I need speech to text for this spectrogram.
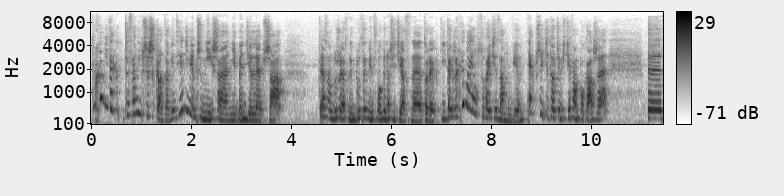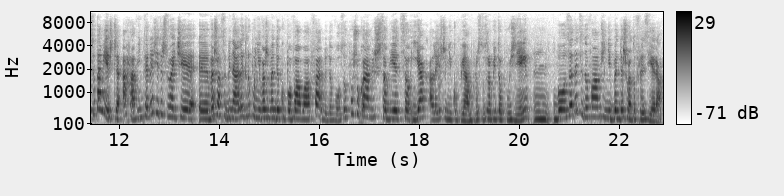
trochę mi tak czasami przeszkadza, więc ja nie wiem, czy mniejsza nie będzie lepsza. Teraz mam dużo jasnych bluzek, więc mogę nosić jasne torebki, także chyba ją, słuchajcie, zamówię. Jak przyjdzie, to oczywiście Wam pokażę. E, Co tam jeszcze? Aha, w internecie też słuchajcie, e, weszłam sobie na Allegro, ponieważ będę kupowała farby do włosów. Poszukałam już sobie co i jak, ale jeszcze nie kupiłam, po prostu zrobię to później, mm, bo zadecydowałam, że nie będę szła do fryzjera.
